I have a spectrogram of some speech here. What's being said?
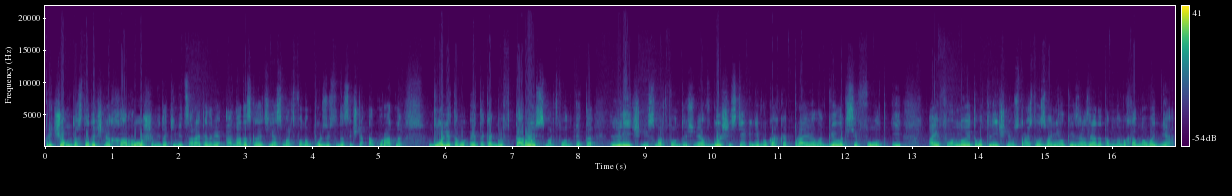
причем достаточно хорошими такими царапинами, а надо сказать, я смартфоном пользуюсь достаточно аккуратно. Более того, это как бы второй смартфон, это личный смартфон, то есть у меня в большей степени в руках, как правило, Galaxy Fold и iPhone, но это вот личное устройство, звонилка из разряда там на выходного дня.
